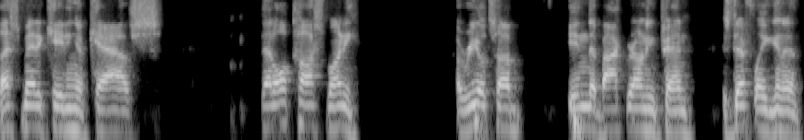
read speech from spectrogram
less medicating of calves. That all costs money. A real tub in the backgrounding pen is definitely going to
